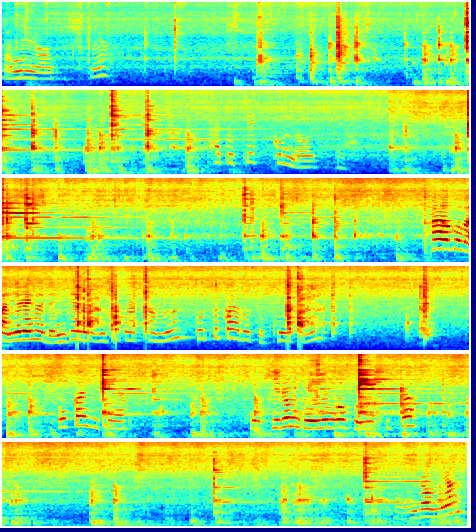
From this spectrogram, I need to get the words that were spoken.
마늘 넣어주시고요. 파도 조금 넣어주세요. 파하고 마늘에서 냄새 나기 시작하면 고춧가루 두 큰술 볶아주세요. 지금 기름 도는 거 보이시죠? 자, 이러면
